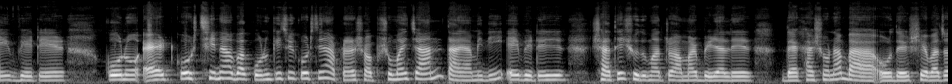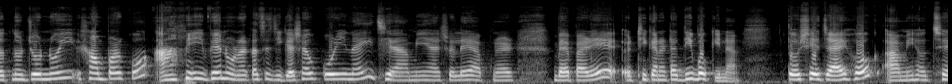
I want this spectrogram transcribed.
এই ভেটের কোনো অ্যাড করছি না বা কোনো কিছুই করছি না। আপনারা সব সময় চান, তাই আমি দিই এই ভেটের সাথে শুধুমাত্র আমার বিড়ালের দেখাশোনা বা ওদের সেবা যত্নর জন্যই সম্পর্ক। আমি ইভেন ওনার কাছে জিজ্ঞাসাও করি নাই যে আমি আসলে আপনার ব্যাপারে ঠিকানাটা দিব কিনা। তো সে যাই হোক, আমি হচ্ছে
